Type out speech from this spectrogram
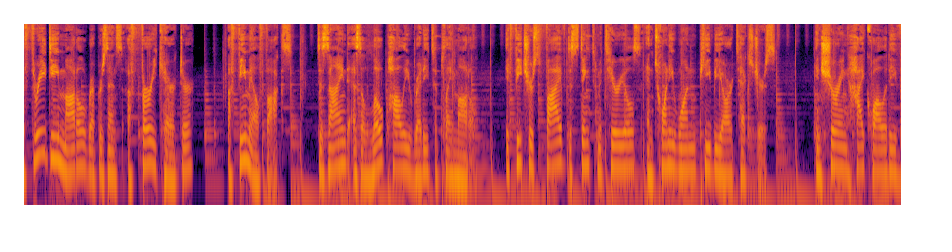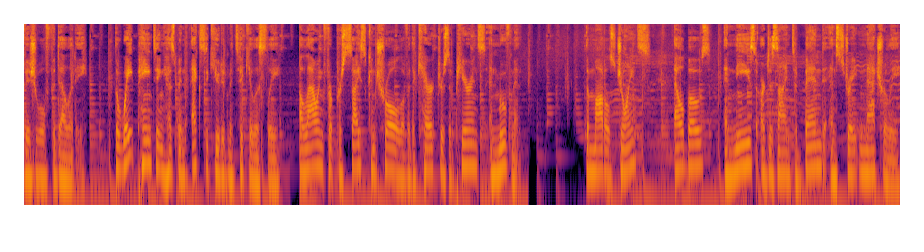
3D model represents a furry character, a female fox, designed as a low-poly ready-to-play model. It features five distinct materials and 21 PBR textures, ensuring high-quality visual fidelity. The weight painting has been executed meticulously, allowing for precise control over the character's appearance and movement. The model's joints, elbows, and knees are designed to bend and straighten naturally,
